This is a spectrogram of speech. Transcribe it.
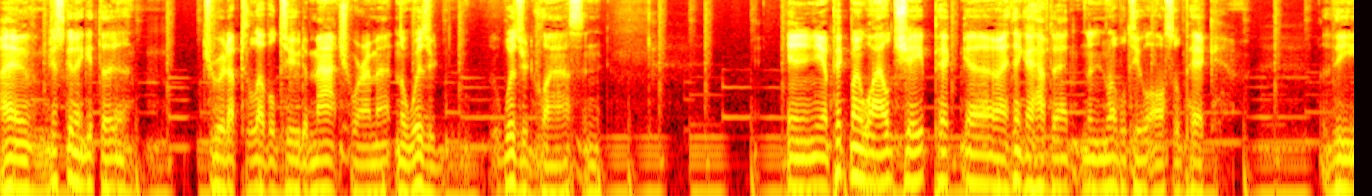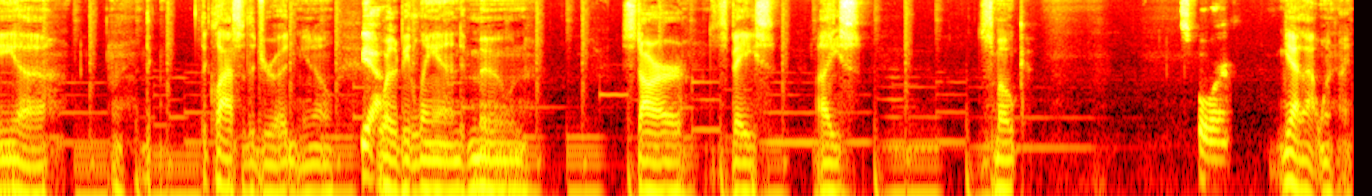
I'm just gonna get the druid up to level two to match where I'm at in the wizard wizard class and and you know pick my wild shape. Pick uh, I think I have to in level two also pick the, uh, the the class of the druid. You know, Yeah, whether it be land, moon, star, space, ice, smoke. spore. Yeah, that one. I,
